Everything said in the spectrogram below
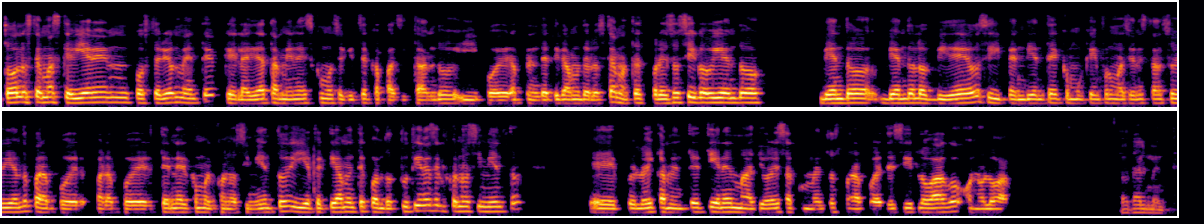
todos los temas que vienen posteriormente, que la idea también es como seguirse capacitando y poder aprender, digamos, de los temas. Entonces, por eso sigo viendo, viendo, viendo los videos y pendiente de como qué información están subiendo para poder, para poder tener como el conocimiento y efectivamente cuando tú tienes el conocimiento, eh, pues lógicamente tienen mayores argumentos para poder decir lo hago o no lo hago. Totalmente,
